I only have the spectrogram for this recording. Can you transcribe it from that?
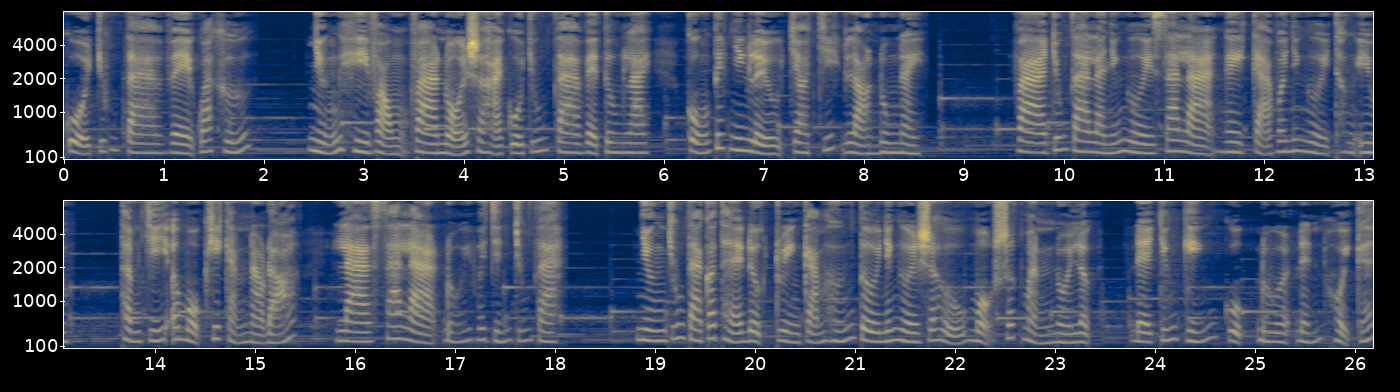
của chúng ta về quá khứ, những hy vọng và nỗi sợ hãi của chúng ta về tương lai cũng tiếp nhiên liệu cho chiếc lò nung này. Và chúng ta là những người xa lạ ngay cả với những người thân yêu. Thậm chí ở một khía cạnh nào đó là xa lạ đối với chính chúng ta. Nhưng chúng ta có thể được truyền cảm hứng từ những người sở hữu một sức mạnh nội lực để chứng kiến cuộc đua đến hồi kết.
